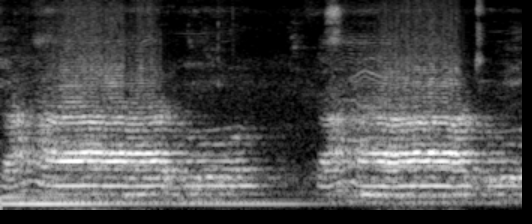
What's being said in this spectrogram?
สาธุสาธุ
